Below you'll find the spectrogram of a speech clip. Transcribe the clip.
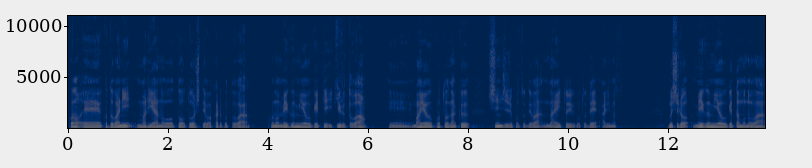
この、え、言葉にマリアの応答を通して分かることはこの恵みを受けて生きるとは、え、迷うことなく信じることではないということであります。むしろ恵みを受けた者は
